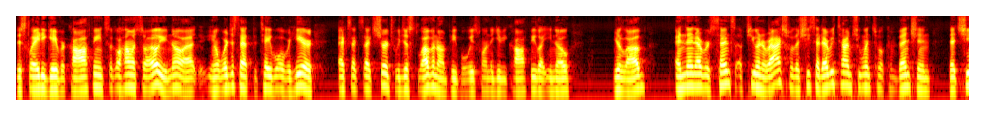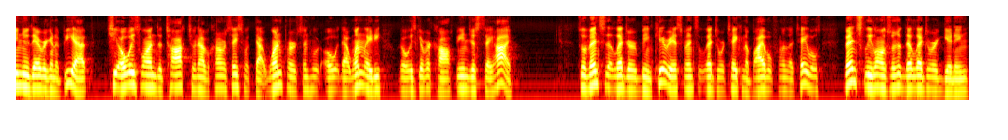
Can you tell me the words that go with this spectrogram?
this lady gave her coffee, and she's like, "Oh, how much do I owe you?" No, I, you know, we're just at the table over here, XXX Church. We just loving on people. We just wanted to give you coffee, let you know you're loved. And then ever since a few interactions with her, she said every time she went to a convention that she knew they were going to be at, she always wanted to talk to and have a conversation with that one person who would, that one lady would always give her coffee and just say hi. So eventually that led to her being curious. Eventually it led to her taking a Bible from one of their tables. Eventually, long story that led to her getting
